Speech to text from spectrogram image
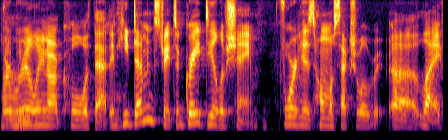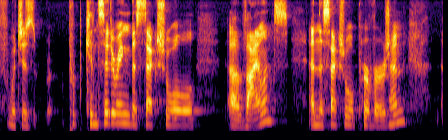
We're mm-hmm. really not cool with that. And he demonstrates a great deal of shame for his homosexual uh, life, which is p- considering the sexual uh, violence and the sexual perversion. Uh,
